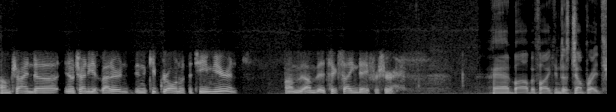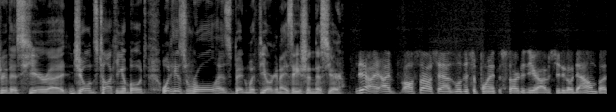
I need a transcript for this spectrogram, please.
I'm trying to you know trying to get better and, and keep growing with the team here, and um, um, it's an exciting day for sure. And Bob, if I can just jump right through this here, uh, Jones talking about what his role has been with the organization this year. Yeah, I, have I'll start out saying I was a little disappointed at the start of the year, obviously to go down, but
